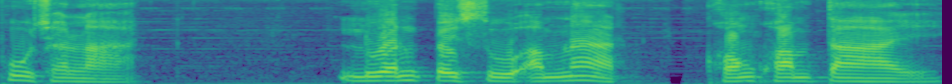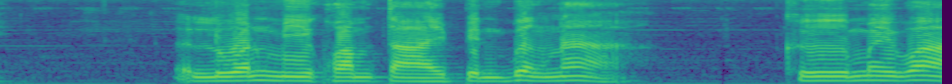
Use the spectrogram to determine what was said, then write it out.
ผู้ฉลาด ล้วนไปสู่อำนาจของความตาย ล้วนมีความตายเป็นเบื้องหน้า คือไม่ว่า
